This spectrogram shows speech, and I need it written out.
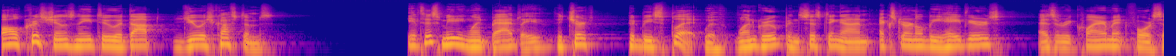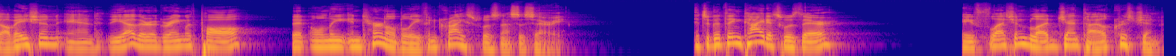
all Christians need to adopt Jewish customs. if this meeting went badly, the church could be split, with one group insisting on external behaviors as a requirement for salvation, and the other agreeing with Paul that only internal belief in Christ was necessary. It's a good thing Titus was there, a flesh and blood Gentile Christian.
